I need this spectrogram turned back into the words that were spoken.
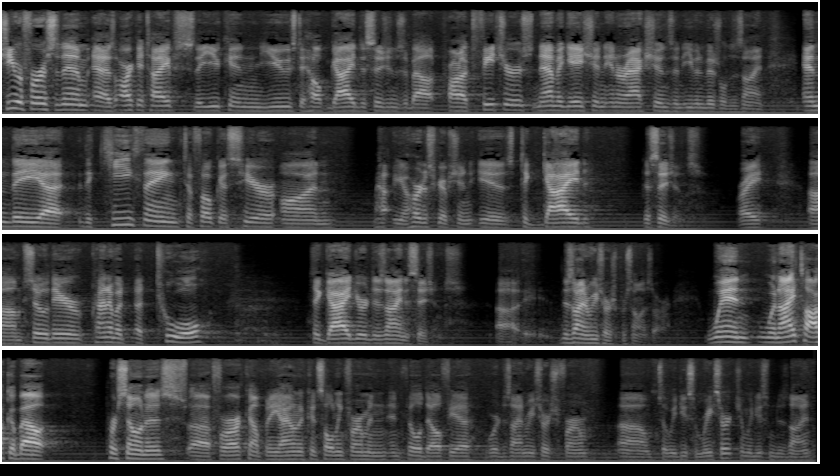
she refers to them as archetypes that you can use to help guide decisions about product features, navigation, interactions, and even visual design. And the, uh, the key thing to focus here on you know, her description is to guide decisions, right? Um, so they're kind of a, a, tool to guide your design decisions. Uh, design research personas are. When, when I talk about personas uh, for our company. I own a consulting firm in, in Philadelphia. We're a design research firm, um, so we do some research and we do some design.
